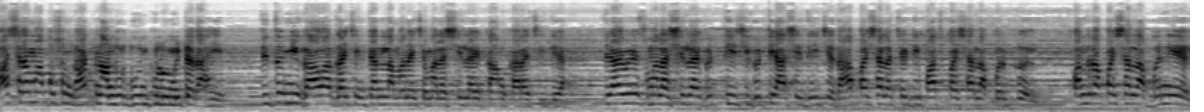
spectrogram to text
आश्रमापासून घाट नांदूर दोन किलोमीटर आहे. तिथं मी गावात जायचे आणि त्यांना म्हणायचे मला शिलाई काम करायची द्या. त्यावेळेस मला शिलाई गट्टीची गट्टी असे द्यायचे. दहा पैशाला चड्डी पाच पैशाला परकल. पंधरा पैशाला बनेल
